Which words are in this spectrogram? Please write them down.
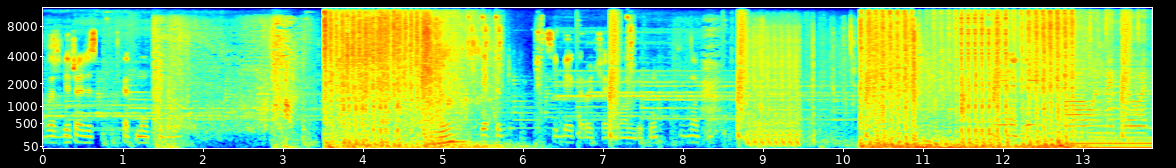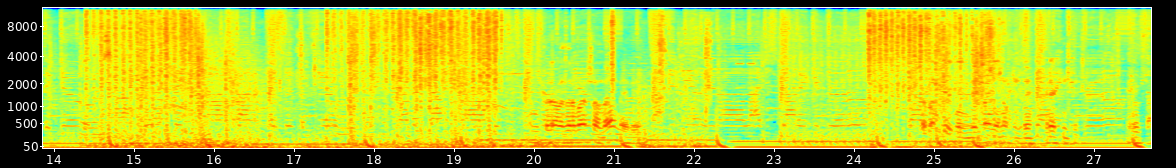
разбежались как мухи, блин. Я к себе, короче, к вам бегу. Ноки. Ноки. Второго Азербайджан, да, бэйби? Что последний? Бетоне нокнутый, крякнутый. Хорошо.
